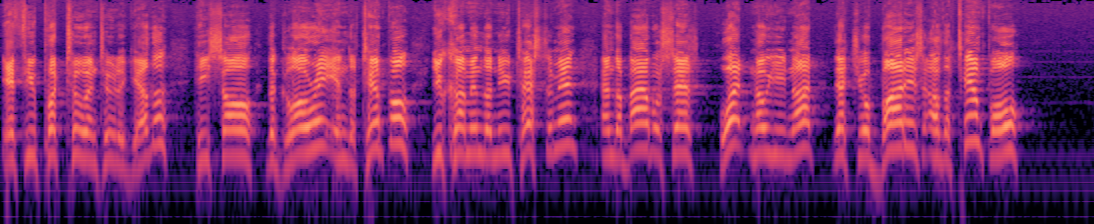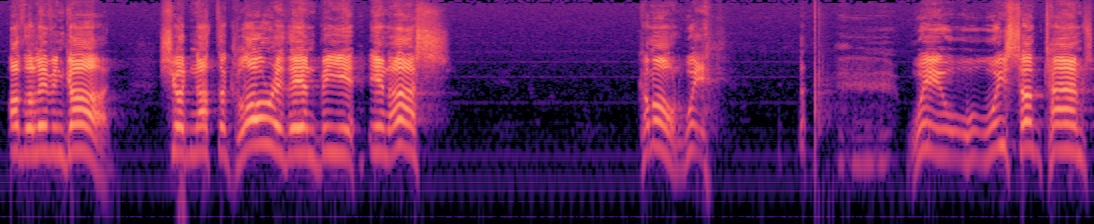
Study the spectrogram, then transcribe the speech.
If you put two and two together, he saw the glory in the temple. You come in the New Testament, and the Bible says, What know ye not? That your bodies are the temple of the living God. Should not the glory then be in us? Come on, we, we, we sometimes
